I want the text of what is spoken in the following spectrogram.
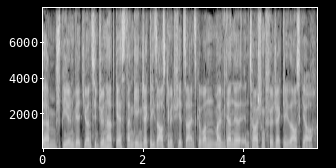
ähm, spielen wird. Yuan Jun hat gestern gegen Jack Lisowski mit 4 zu 1 gewonnen. Mal wieder eine Enttäuschung für Jack Lisowski auch.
